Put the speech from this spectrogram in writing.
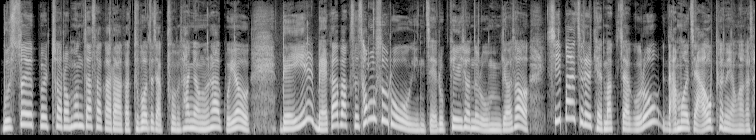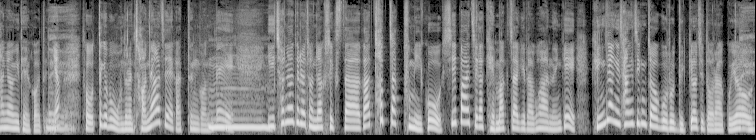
무쏘의 뿔처럼 혼자서 가라가 두 번째 작품 상영을 하고요. 내일 메가박스 성수로 이제 오디션을 옮겨서 씨바지를 개막작으로 나머지 아홉 편의 영화가 상영이 되거든요. 네. 그래서 어떻게 보면 오늘은 전야제 같은 건데 음. 이 처녀들의 저녁 식사가 첫 작품이고 씨바지가 개막작이라고 하는 게 굉장히 상징적으로 느껴지더라고요. 네.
